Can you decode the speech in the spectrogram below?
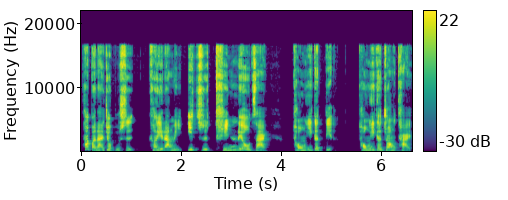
它本来就不是可以让你一直停留在同一个点、同一个状态，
